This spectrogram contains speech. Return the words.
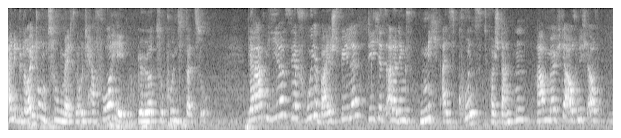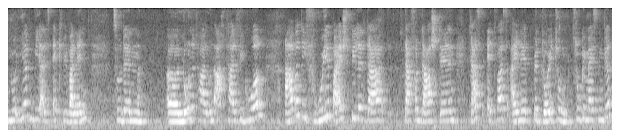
Eine Bedeutung zumessen und hervorheben gehört zur Kunst dazu. Wir haben hier sehr frühe Beispiele, die ich jetzt allerdings nicht als Kunst verstanden haben möchte, auch nicht auch nur irgendwie als Äquivalent zu den äh, Lohnetal- und Achtal-Figuren, aber die frühe Beispiele da, davon darstellen, dass etwas eine Bedeutung zugemessen wird,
